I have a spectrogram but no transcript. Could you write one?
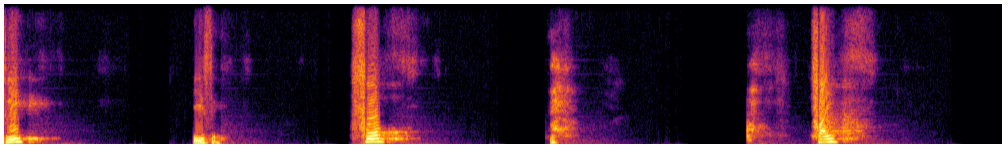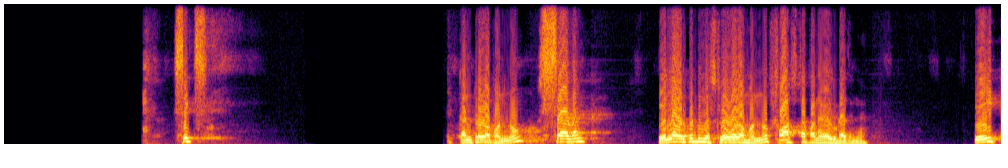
three easy four five six கண்ட்ரோலாக பண்ணணும் செவன் எல்லா ஒர்க்கும் நீங்கள் ஸ்லோவாக தான் பண்ணணும் ஃபாஸ்ட்டாக பண்ணவே கூடாதுங்க. எயிட்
